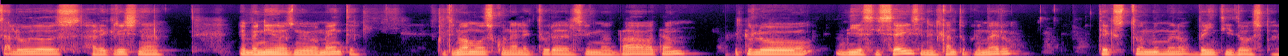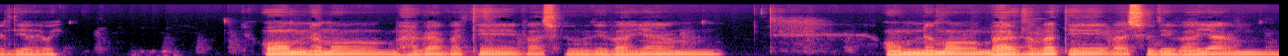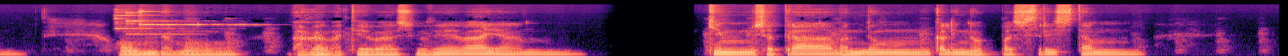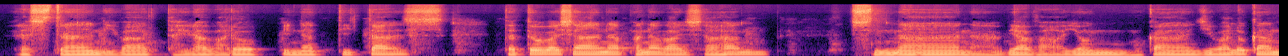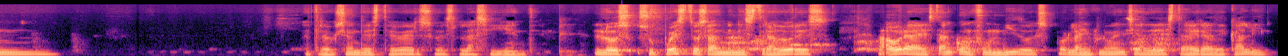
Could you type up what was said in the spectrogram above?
Saludos, Hare Krishna. Bienvenidos nuevamente. Continuamos con la lectura del Srimad Bhagavatam, capítulo 16 en el canto primero, texto número 22 para el día de hoy. Om Namo Bhagavate Vasudevayam. Om Namo Bhagavate Vasudevayam. Om Namo Bhagavate Vasudevayam. Kim Shatra Bandum Kalinopasristam Rastranivatairavaro Tato Vashana Panavashaham Snana Vyavayon Mukha Jivalokam. La traducción de este verso es la siguiente. Los supuestos administradores ahora están confundidos por la influencia de esta era de Kali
